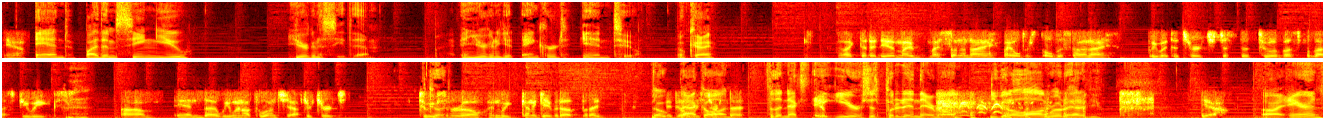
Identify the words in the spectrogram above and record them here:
Yeah. And by them seeing you, you're going to see them and you're going to get anchored in too. Okay? I like that idea. My, my son and I, my oldest, oldest son and I, we went to church, just the two of us for the last few weeks. Mhm. Um, and uh, we went out to lunch after church two Good. weeks in a row and we kind of gave it up, but I, Nope, Maybe back on that. for the next Yep. eight years. Just put it in there, man. You got a long road ahead of you. yeah. All right, Aaron,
